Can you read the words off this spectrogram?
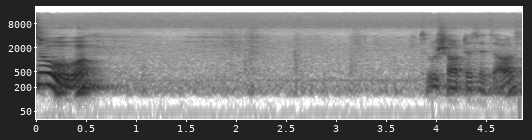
So. So schaut das jetzt aus.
